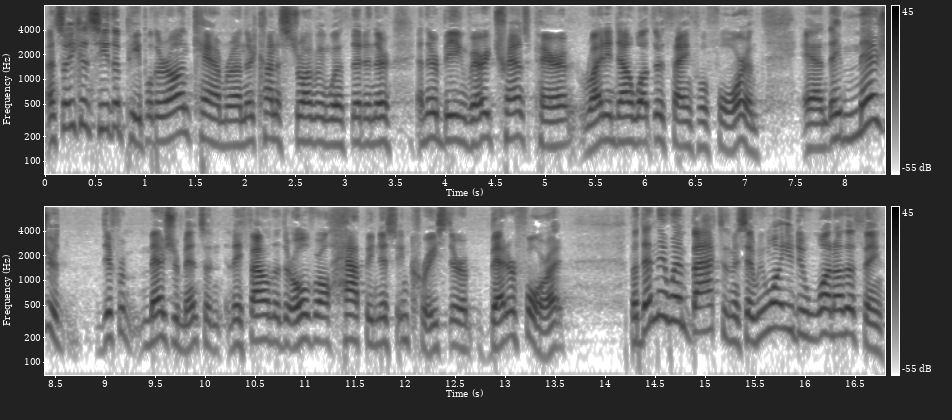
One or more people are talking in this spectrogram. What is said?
And so you can see the people, they're on camera and they're kind of struggling with it and they're, and they're being very transparent, writing down what they're thankful for. And, and they measured different measurements and they found that their overall happiness increased. They're better for it. But then they went back to them and said, We want you to do one other thing.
